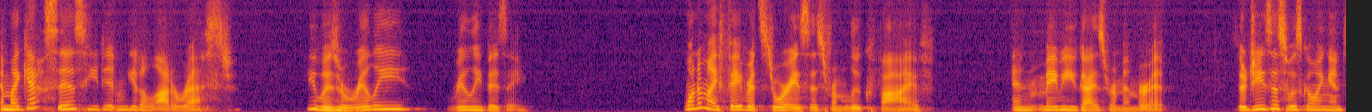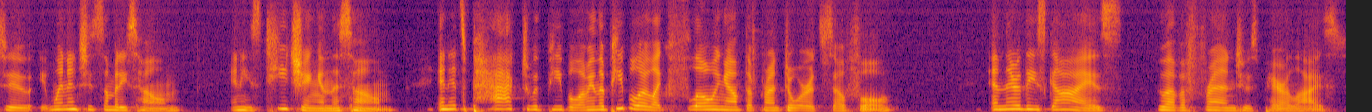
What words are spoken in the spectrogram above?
And my guess is he didn't get a lot of rest. He was really really busy. One of my favorite stories is from Luke 5, and maybe you guys remember it. So Jesus was going into went into somebody's home and he's teaching in this home. And it's packed with people. I mean, the people are like flowing out the front door. It's so full. And they're these guys who have a friend who's paralyzed.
